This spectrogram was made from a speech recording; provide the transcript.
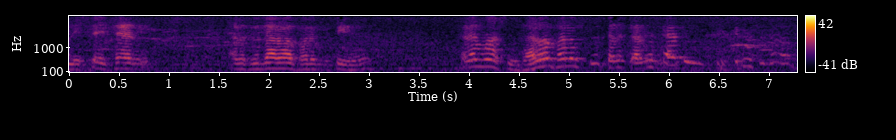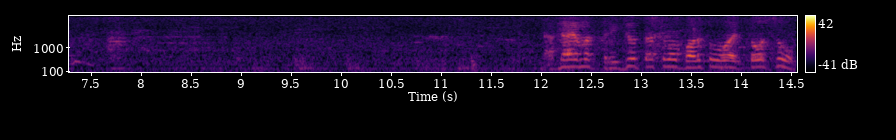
નિશ્ચય છે નહીં. અને સુધારવા ફરક નથી એટલે સુધારવા ફરક શું? તને કર્મ સુધારવા દાદા એમાં ત્રીજું તત્વ ભળતું હોય તો શું?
